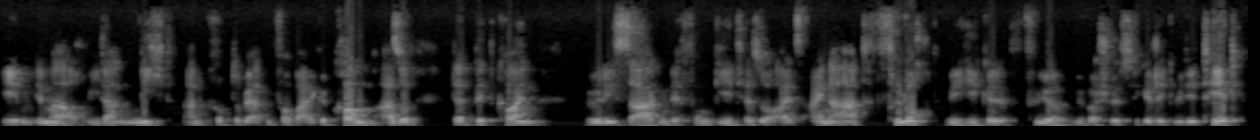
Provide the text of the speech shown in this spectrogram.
eben immer auch wieder nicht an Kryptowerten vorbeigekommen. Also der Bitcoin würde ich sagen, der fungiert hier so als eine Art Fluchtvehikel für überschüssige Liquidität.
